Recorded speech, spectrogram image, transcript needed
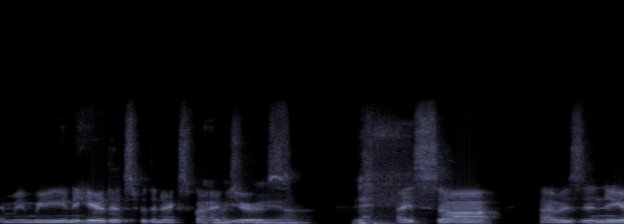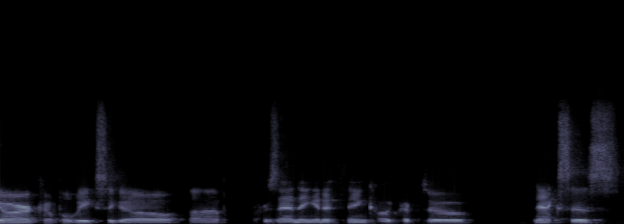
I mean, we're going to hear this for the next five years. Be, yeah. I saw, I was in New York a couple weeks ago uh, presenting at a thing called Crypto Nexus,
